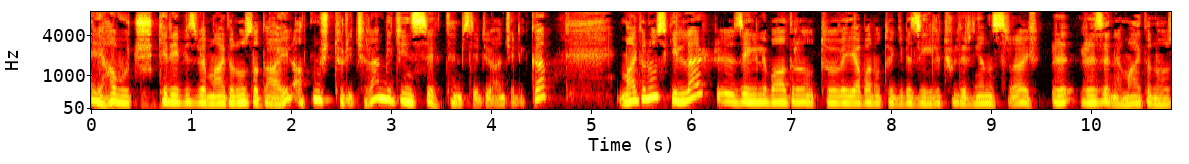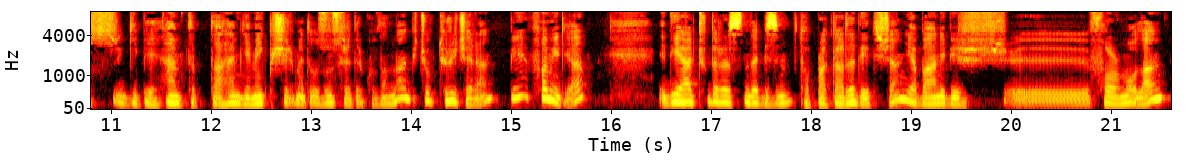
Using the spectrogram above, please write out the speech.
E, havuç, kereviz ve maydanoz da dahil 60 tür içeren bir cinsi temsil ediyor Angelica. Maydanozgiller e, zehirli baldıran otu ve yaban otu gibi zehirli türlerin yanı sıra re, rezene, maydanoz gibi hem tıpta hem yemek pişirmede uzun süredir kullanılan birçok tür içeren bir familya. E, diğer türler arasında bizim topraklarda da yetişen yabani bir e, formu olan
